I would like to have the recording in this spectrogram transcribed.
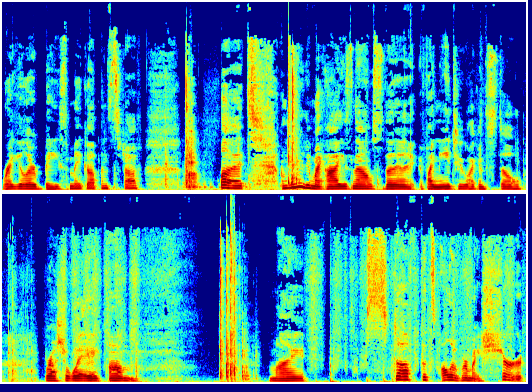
regular base makeup and stuff. But I'm going to do my eyes now so that if I need to, I can still brush away um, my stuff that's all over my shirt.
